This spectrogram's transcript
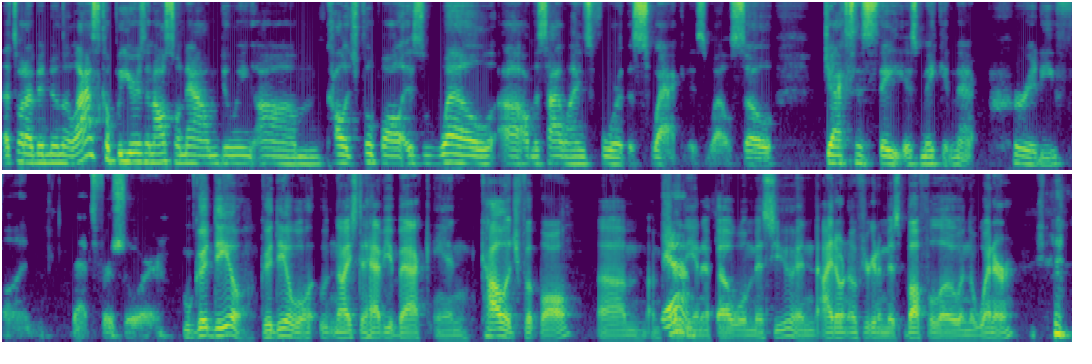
that's what I've been doing the last couple years, and also now I'm doing um, college football as well uh, on the sidelines for the SWAC as well. So Jackson State is making that pretty fun. That's for sure. Well, good deal. Good deal. Well, nice to have you back in college football. Um, I'm yeah. sure the NFL will miss you, and I don't know if you're going to miss Buffalo in the winter.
